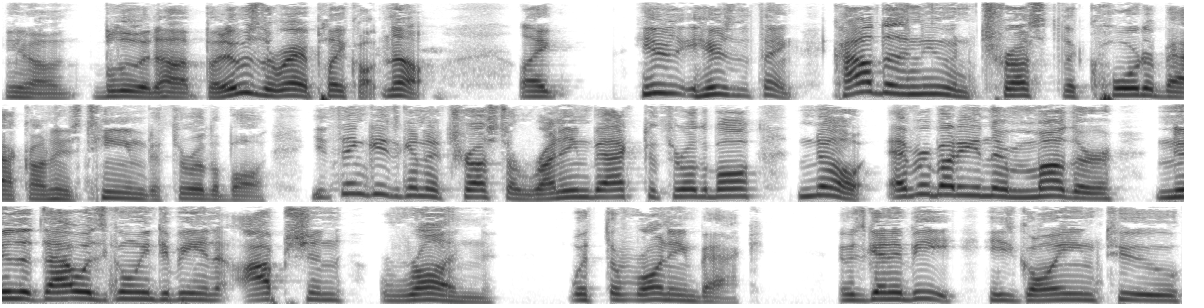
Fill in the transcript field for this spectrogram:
you know, blew it up. But it was the right play call. No, like here, here's the thing: Kyle doesn't even trust the quarterback on his team to throw the ball. You think he's going to trust a running back to throw the ball? No. Everybody and their mother knew that that was going to be an option run with the running back. It was going to be he's going to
